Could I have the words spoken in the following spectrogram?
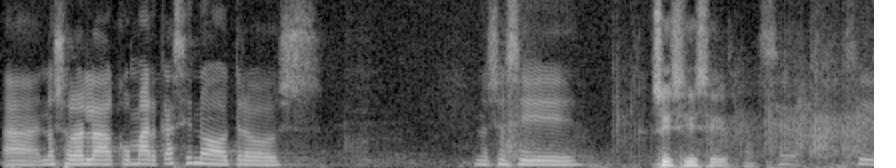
a- no solo a la comarca, sino a otros... No sé si... Sí, sí, sí. sí.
